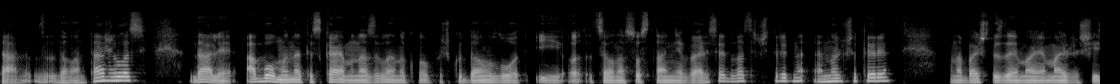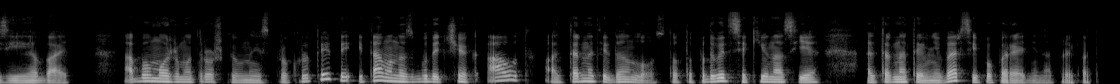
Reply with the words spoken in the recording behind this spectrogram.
Так, завантажилось. Далі, або ми натискаємо на зелену кнопочку Download, і це у нас остання версія 24.04. Вона, бачите, займає майже 6 ГБ. Або можемо трошки вниз прокрутити, і там у нас буде Checkout Alternative Downloads. Тобто подивитися, які у нас є альтернативні версії, попередні, наприклад.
